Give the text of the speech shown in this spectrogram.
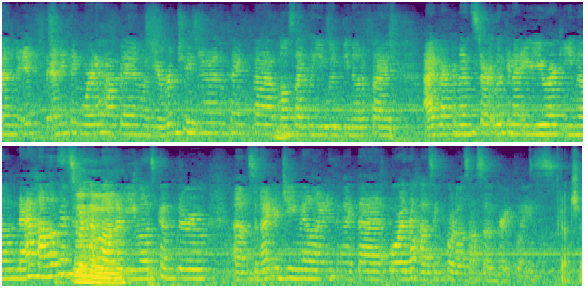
and if anything were to happen with your room change or anything like that, most likely you would be notified. I'd recommend start looking at your UARK email now. That's where a lot of emails come through. Um, so not your Gmail or anything like that. Or the housing portal is also a great place. Gotcha.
